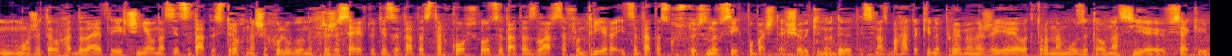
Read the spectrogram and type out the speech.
можете вгадаєте їх чи ні. У нас є цитати з трьох наших улюблених режисерів. Тут є цитата з Тарковського, цитата з Ларса фон Трієра і цитата з Кустурці. Ну всі їх побачите, якщо ви кіно дивитесь. У нас багато кіноприйомів. У нас же є електронна музика, у нас є всякі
